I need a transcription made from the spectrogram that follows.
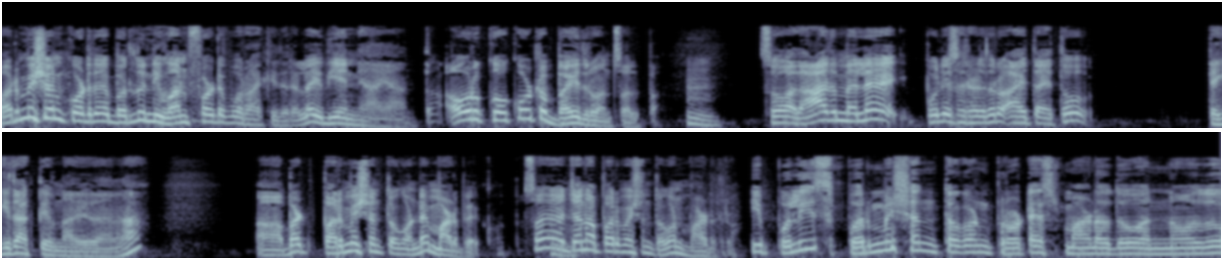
ಪರ್ಮಿಷನ್ ಕೊಡದೆ ಬದಲು ನೀವು ಒನ್ ಫಾರ್ಟಿ ಫೋರ್ ಹಾಕಿದ್ರಲ್ಲ ಇದೇನ್ ನ್ಯಾಯ ಅಂತ. ಅವ್ರು ಕೋರ್ಟ್ ಬೈದ್ರು ಒಂದ್ ಸ್ವಲ್ಪ. ಸೊ ಅದಾದ್ಮೇಲೆ ಪೊಲೀಸರು ಹೇಳಿದ್ರು ಆಯ್ತಾಯ್ತು ತೆಗೆದಾಕ್ತೀವಿ ನಾವು ಇದನ್ನ. ಬಟ್ ಪರ್ಮಿಷನ್ ತಗೊಂಡೇ ಮಾಡ್ಬೇಕು ಸೊ ಜನ ಪರ್ಮಿಷನ್ ತಗೊಂಡ್ ಮಾಡಿದ್ರು. ಈ ಪೊಲೀಸ್ ಪರ್ಮಿಷನ್ ತಗೊಂಡ್ ಪ್ರೊಟೆಸ್ಟ್ ಮಾಡೋದು ಅನ್ನೋದು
